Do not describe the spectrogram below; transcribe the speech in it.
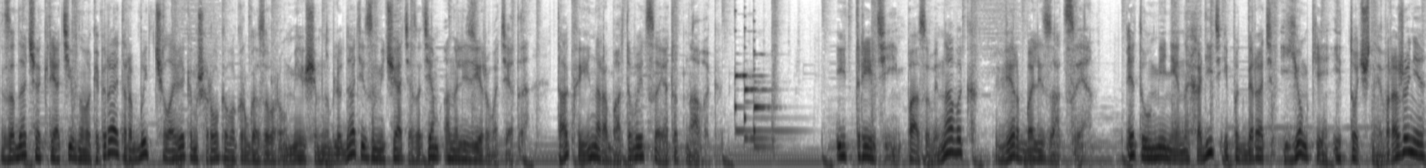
Задача креативного копирайтера – быть человеком широкого кругозора, умеющим наблюдать и замечать, а затем анализировать это. Так и нарабатывается этот навык. И третий базовый навык – вербализация. Это умение находить и подбирать емкие и точные выражения,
